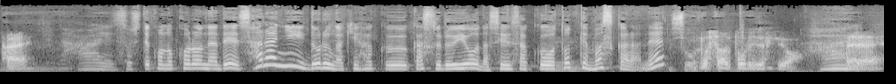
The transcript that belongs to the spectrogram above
はい。はい、そしてこのコロナで、さらにドルが希薄化するような政策を取ってますからね。そうおっしゃる通りですよ。はい、え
